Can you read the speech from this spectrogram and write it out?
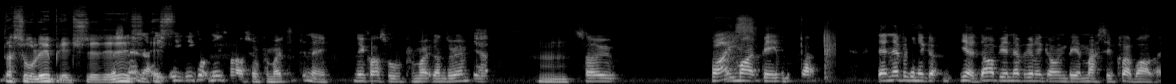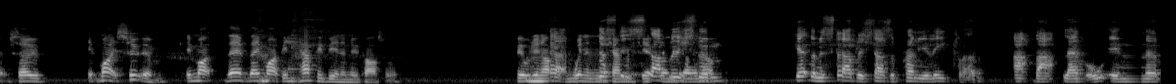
That's all he'll be interested in. Is, he, he got Newcastle promoted, didn't he? Newcastle promoted under him. Yeah. Hmm. So Twice. it might be. They're never going to go. Yeah, Derby are never going to go and be a massive club, are they? So it might suit them. It might. They they might be happy being a Newcastle, building up, Yeah, winning the championship. establish going up. get them established as a Premier League club, at that level in the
